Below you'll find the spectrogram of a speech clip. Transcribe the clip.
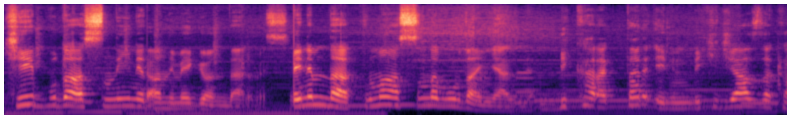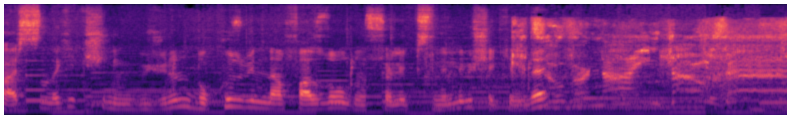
Ki bu da aslında yine anime göndermesi. Benim de aklıma aslında buradan geldi. Bir karakter elindeki cihazla karşısındaki kişinin gücünün 9000'den fazla olduğunu söyleyip sinirli bir şekilde It's over 9,000!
